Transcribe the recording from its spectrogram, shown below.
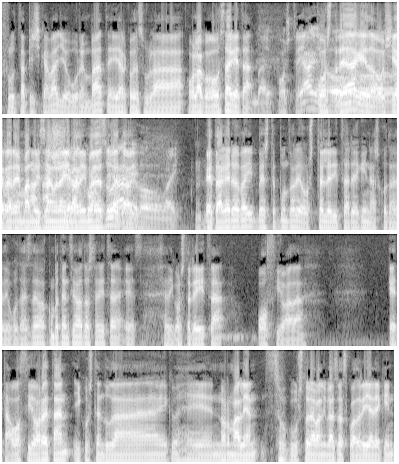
fruta pixka bat, jogurren bat, e, beharko dezula olako gauzak, eta bai, postreak, postreak edo, edo xierraren bando izan bai, bai, eta, bai, edo, bai. eta gero bai, beste puntu hori, osteleritzarekin askotan edo, ez da kompetentzia bat osteleritza, ez, zedik, osteleritza ozioa da, eta ozio horretan ikusten du da e, normalean zu gustora baldin bat kuadriarekin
